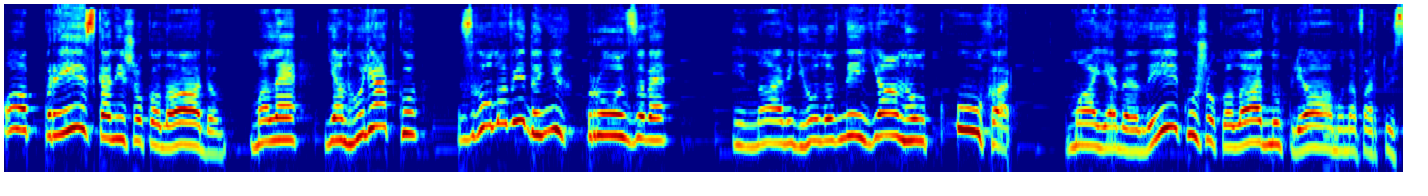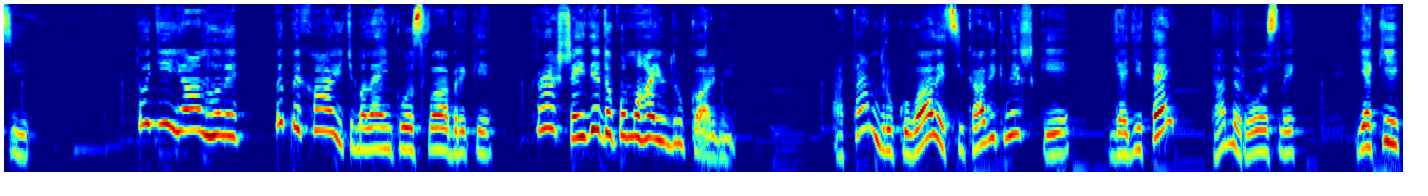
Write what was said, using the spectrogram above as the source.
оприскані шоколадом. Мале янгулятко з голови до ніг бронзове. І навіть головний янгол кухар має велику шоколадну пляму на фартусі. Тоді янголи випихають маленького з фабрики. Краще йди допомагай у друкарні. А там друкували цікаві книжки для дітей та дорослих, які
